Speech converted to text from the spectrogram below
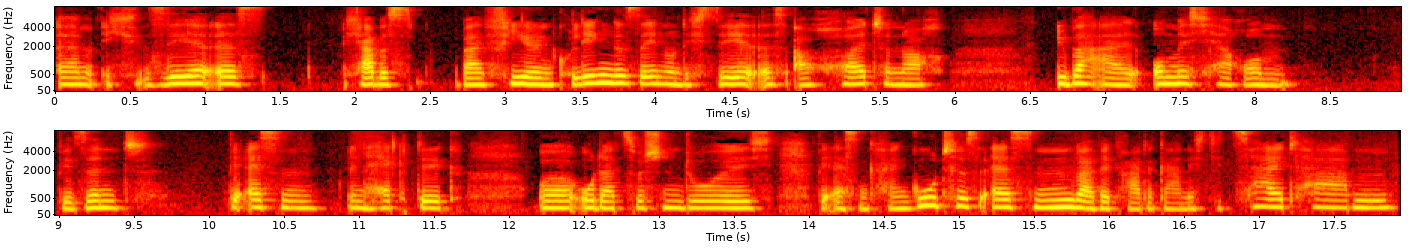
Ähm, ich sehe es, ich habe es bei vielen Kollegen gesehen und ich sehe es auch heute noch überall um mich herum. Wir sind, wir essen in Hektik oder zwischendurch. Wir essen kein gutes Essen, weil wir gerade gar nicht die Zeit haben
